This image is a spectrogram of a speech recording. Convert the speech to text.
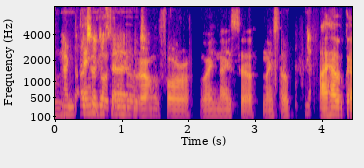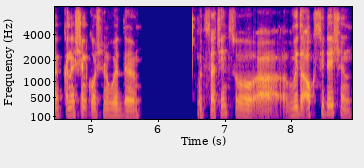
Mm, And Thank also you, just, thank you, uh, Rahul, for very nice, uh, nice help. Yeah. I have a connection question with the with Sachin. So uh, with the oxidation,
